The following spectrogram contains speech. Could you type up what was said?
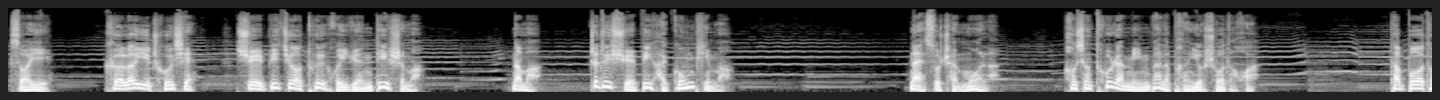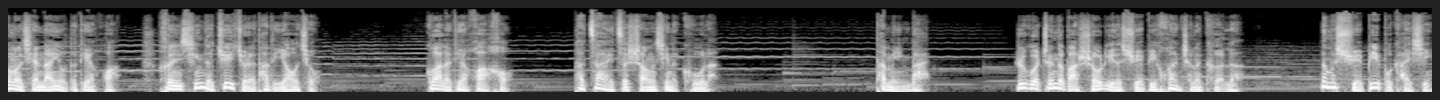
所以，可乐一出现，雪碧就要退回原地，是吗？那么，这对雪碧还公平吗？奈苏沉默了，好像突然明白了朋友说的话。她拨通了前男友的电话，狠心的拒绝了他的要求。挂了电话后，她再次伤心的哭了。她明白。如果真的把手里的雪碧换成了可乐，那么雪碧不开心，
